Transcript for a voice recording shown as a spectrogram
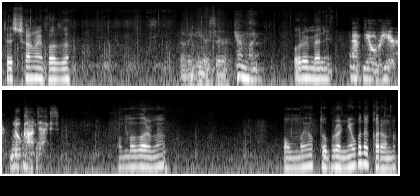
Ses çıkarmayın fazla. Nothing here, sir. Chem light. Koruyun beni. Empty over here. No contacts. Bomba var mı? Bomba yok da bura niye o kadar karanlık?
